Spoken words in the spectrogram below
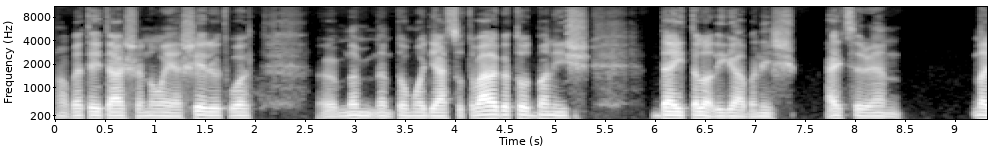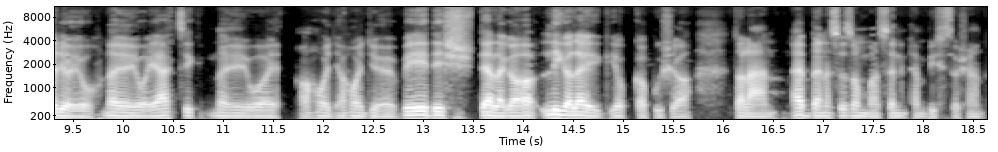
a vetélytársa Noé sérült volt, nem, nem tudom, hogy játszott a válogatottban is, de itt a Ligában is egyszerűen nagyon jó, nagyon jól játszik, nagyon jó, ahogy, ahogy véd, és tényleg a liga legjobb kapusa talán ebben a szezonban szerintem biztosan.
